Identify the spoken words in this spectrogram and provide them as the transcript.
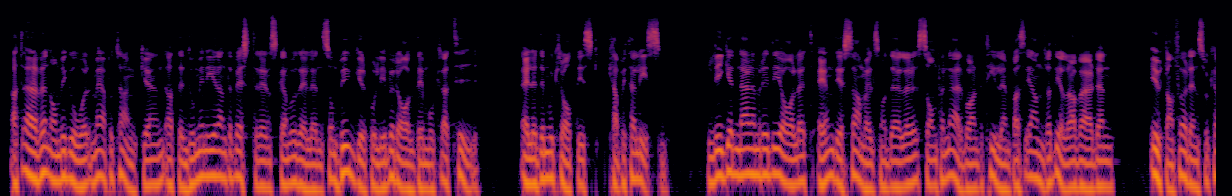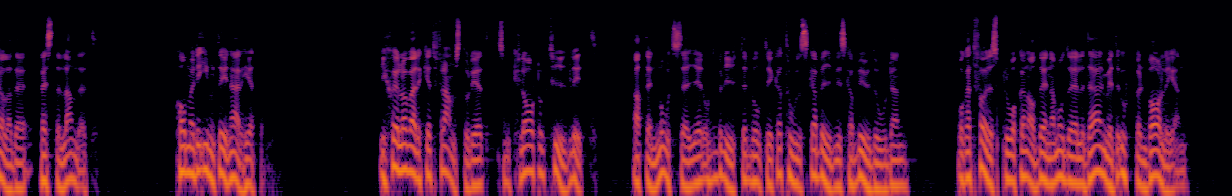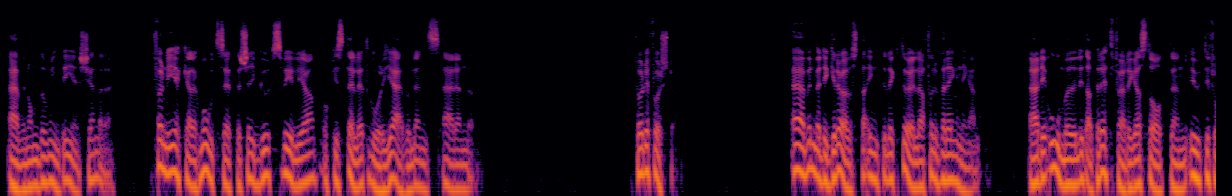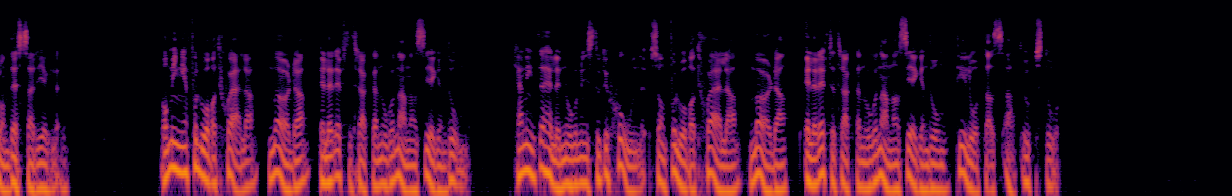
Att även om vi går med på tanken att den dominerande västerländska modellen som bygger på liberal demokrati eller demokratisk kapitalism ligger närmare idealet än de samhällsmodeller som för närvarande tillämpas i andra delar av världen utanför den så kallade västerlandet, kommer det inte i närheten. I själva verket framstår det som klart och tydligt att den motsäger och bryter mot de katolska bibliska budorden och att förespråkarna av denna modell därmed uppenbarligen, även om de inte erkänner det, förnekar och motsätter sig Guds vilja och istället går djävulens ärenden. För det första. Även med de grövsta intellektuella förvrängningarna är det omöjligt att rättfärdiga staten utifrån dessa regler. Om ingen får lov att stjäla, mörda eller eftertrakta någon annans egendom kan inte heller någon institution som får lov att stjäla, mörda eller eftertrakta någon annans egendom tillåtas att uppstå.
